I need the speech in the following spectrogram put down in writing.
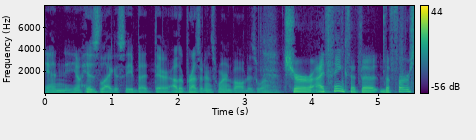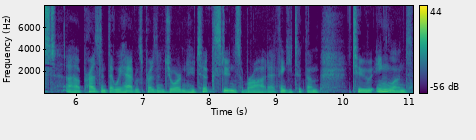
and you know his legacy, but there other presidents were involved as well. Sure, I think that the the first uh, president that we had was President Jordan, who took students abroad. I think he took them to England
